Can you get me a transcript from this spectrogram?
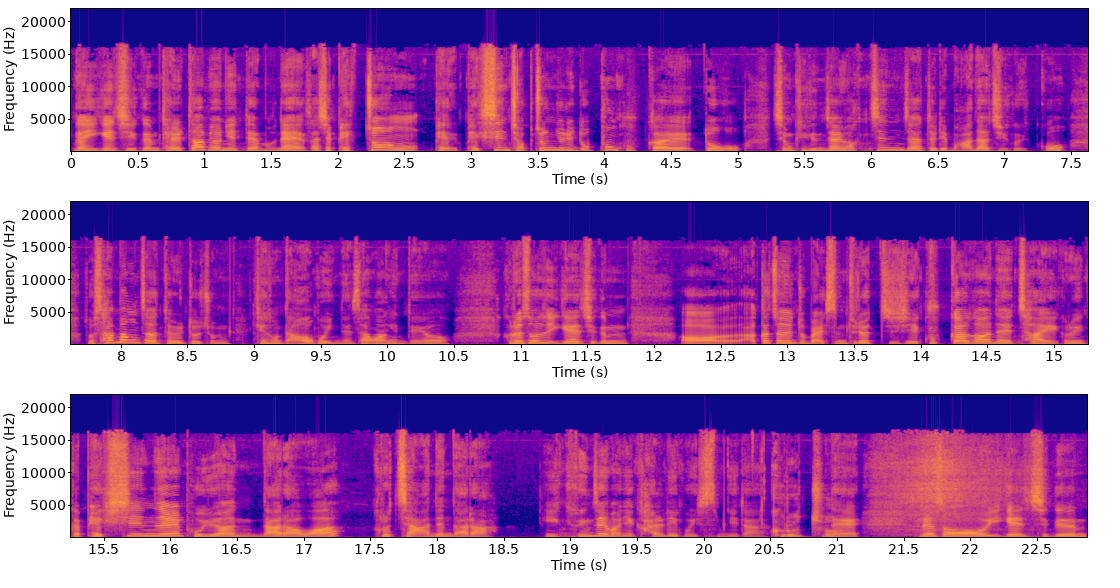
그러니까 이게 지금 델타 변이 때문에 사실 백종 백신 접종률이 높은 국가에도 지금 굉장히 확진자들이 많아지고 있고 또 사망자들도 좀 계속 나오고 있는 상황인데요. 그래서 이게 지금 어 아까 전에도 말씀드렸듯이 국가 간의 차이 그러니까 백신을 보유한 나라와 그렇지 않은 나라 이 굉장히 많이 갈리고 있습니다. 그렇죠. 네. 그래서 이게 지금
